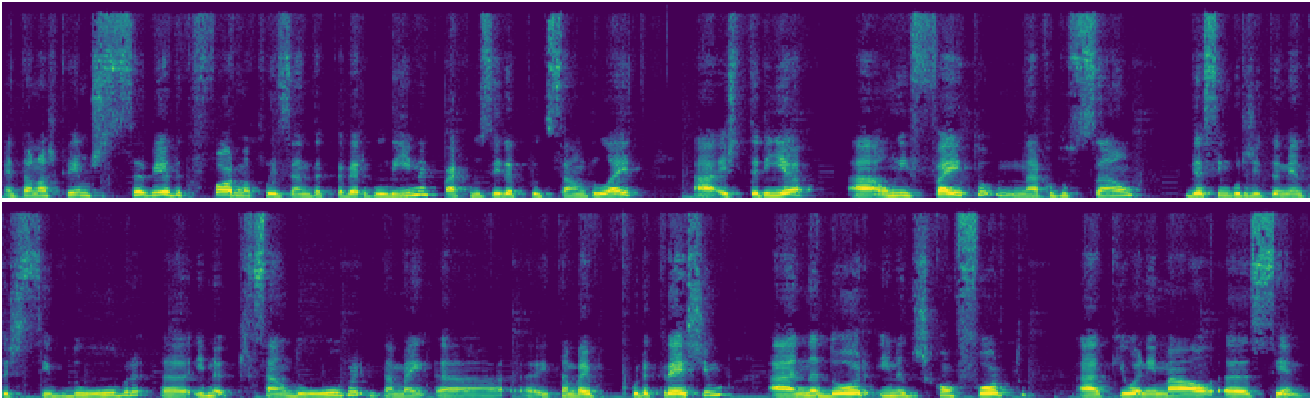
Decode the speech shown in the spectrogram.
Então, nós queríamos saber de que forma, utilizando a cabergolina, que vai reduzir a produção de leite, ah, isto teria ah, um efeito na redução desse engurgitamento excessivo do ubre ah, e na pressão do ubre e também, e também por acréscimo na dor e no desconforto que o animal sente.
